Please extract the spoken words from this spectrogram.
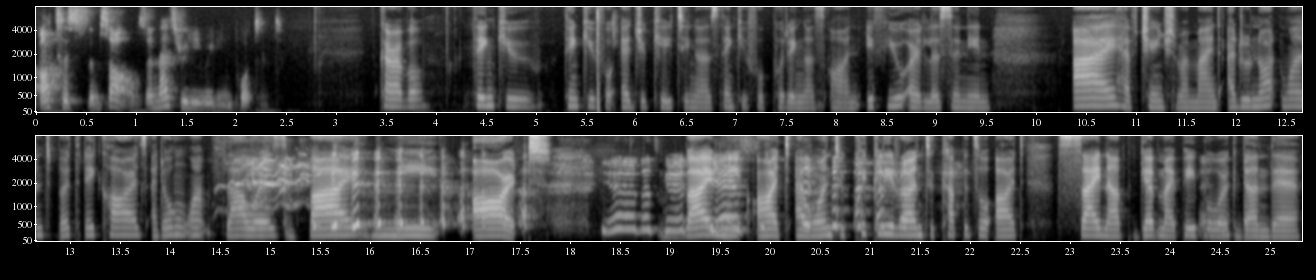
artists themselves. And that's really really important. Karabo thank you. Thank you for educating us. Thank you for putting us on. If you are listening I have changed my mind. I do not want birthday cards. I don't want flowers. Buy me art. Yeah, that's good. Buy yes. me art. I want to quickly run to Capital Art, sign up, get my paperwork done there.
